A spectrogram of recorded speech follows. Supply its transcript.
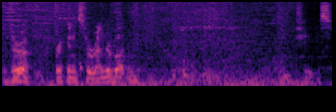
Is there a freaking surrender button? Jeez.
